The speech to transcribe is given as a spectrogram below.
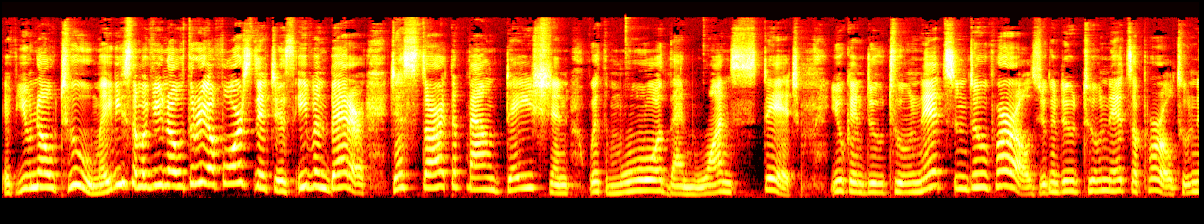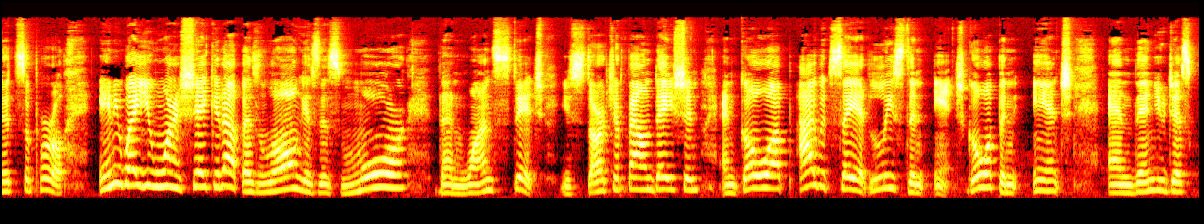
if you know two, maybe some of you know three or four stitches, even better. Just start the foundation with more than one stitch. You can do two knits and two purls. You can do two knits a purl, two knits a purl. Any way you want to shake it up as long as it's more than one stitch. You start your foundation and go up, I would say at least an inch. Go up an inch inch, and then you just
